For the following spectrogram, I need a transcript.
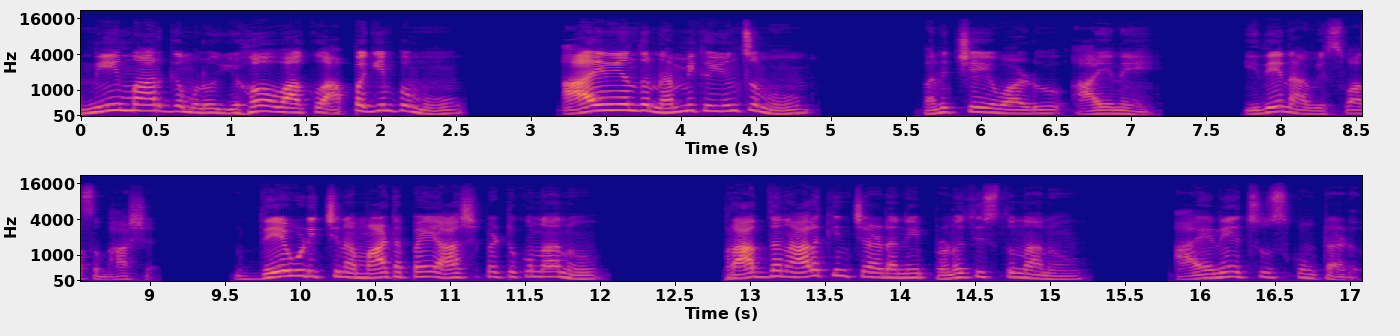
నీ మార్గములు యహోవాకు అప్పగింపుము ఆయనయందు నమ్మిక యుంచుము పనిచేయవాడు ఆయనే. ఇదే నా విశ్వాస భాష. దేవుడిచ్చిన మాటపై ఆశ పెట్టుకున్నాను ప్రార్థన ఆలకించాడని ప్రణతిస్తున్నాను ఆయనే చూసుకుంటాడు.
